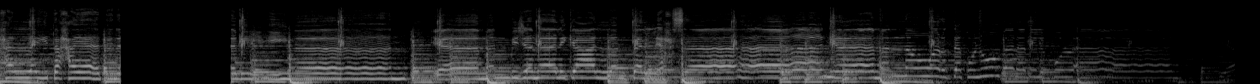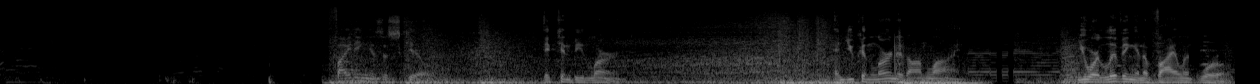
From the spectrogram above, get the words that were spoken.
حليت حياتنا بالإيمان يا من بجمالك علمت الإحسان يا من نورت قلوبنا بالقرآن Fighting is a skill. It can be learned. And you can learn it online. You are living in a violent world.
